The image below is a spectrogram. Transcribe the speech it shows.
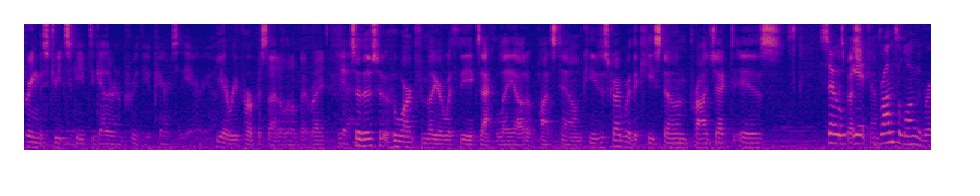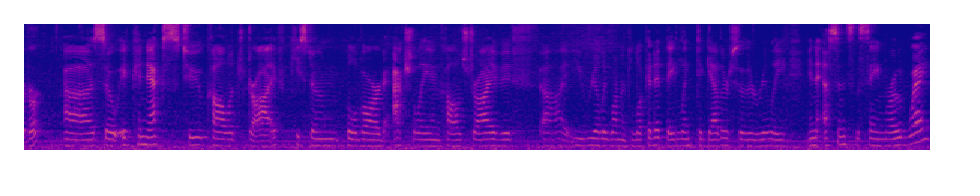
bring the streetscape together and improve the appearance of the area. Yeah, repurpose that a little bit, right? Yeah. So those who- who aren't familiar with the exact layout of Pottstown, can you describe where the Keystone project is? So As best you it runs along the river. Uh, so it connects to College Drive, Keystone Boulevard, actually, and College Drive. If uh, you really wanted to look at it, they link together, so they're really, in essence, the same roadway.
